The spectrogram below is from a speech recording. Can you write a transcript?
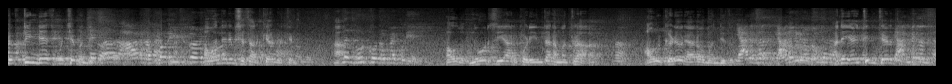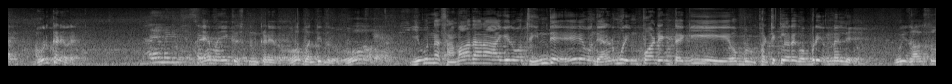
ಫಿಫ್ಟೀನ್ ಡೇಸ್ ಮುಂಚೆ ಬಂದಿದ್ದು. ಒಂದೇ ನಿಮಿಷ ಸರ್ ಕೇಳ್ಬಿಡ್ತೀನಿ. ಹಾಂ. ಅಂದ್ರೆ ನೂರು ಕೋಟಿ ರೂಪಾಯಿ ಕೊಡಿ. ಹೌದು ನೂರು ಸಿ ಆರ್ ಕೊಡಿ ಅಂತ ನಮ್ಮ ಹತ್ರ. ಅವ್ರ ಕಡೆಯವ್ರು ಯಾರೋ ಬಂದಿದ್ದು. ಯಾರು ಸರ್? ಯಾರು ಇರೋದು? ಅದೇ ಹೇಳ್ತೀನಿ ಅಂತ ಹೇಳ್ತಾರೆ. ಅವ್ರ ಕಡೆಯವರೇ. ಮೈ ಕೃಷ್ಣನ್ ಕಡೆಯವರು ಬಂದಿದ್ರು. ಇವನ್ನ ಸಮಾಧಾನ ಆಗಿರುವಂಥ ಹಿಂದೆ ಒಂದು ಎರಡು ಮೂರು ಇಂಪಾರ್ಟೆಂಟ್ ಆಗಿ ಒಬ್ಬರು ಪರ್ಟಿಕ್ಯುಲರ್ ಆಗಿ ಒಬ್ಬರು M L A who is also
